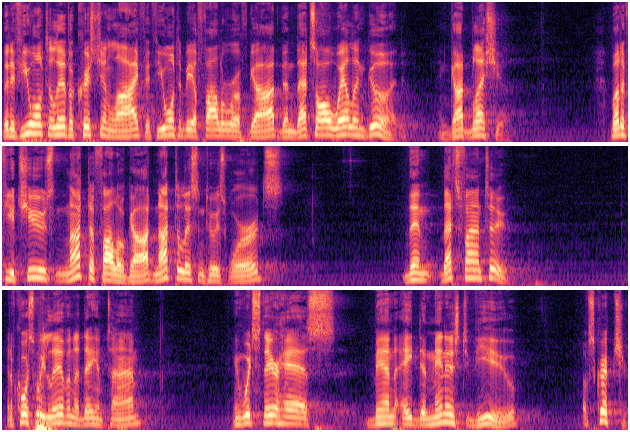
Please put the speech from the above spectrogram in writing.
That if you want to live a Christian life, if you want to be a follower of God, then that's all well and good, and God bless you. But if you choose not to follow God, not to listen to His words, then that's fine too. And of course, we live in a day and time in which there has been a diminished view of Scripture.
